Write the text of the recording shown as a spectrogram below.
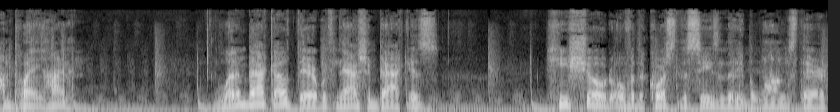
I'm playing Heinen. Let him back out there with Nash and Backes. He showed over the course of the season that he belongs there.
